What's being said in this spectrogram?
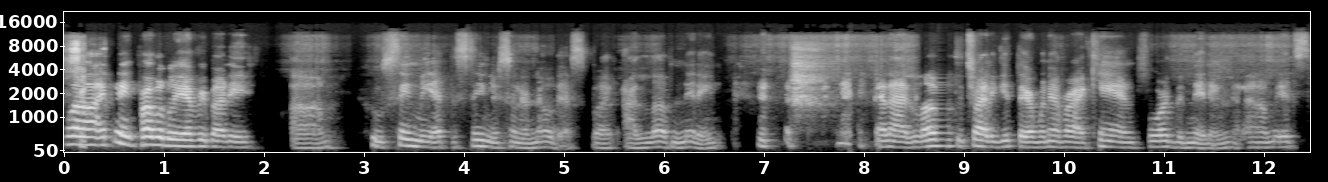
Well, I think probably everybody um, who's seen me at the senior center know this, but I love knitting. and I love to try to get there whenever I can for the knitting. Um, it's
